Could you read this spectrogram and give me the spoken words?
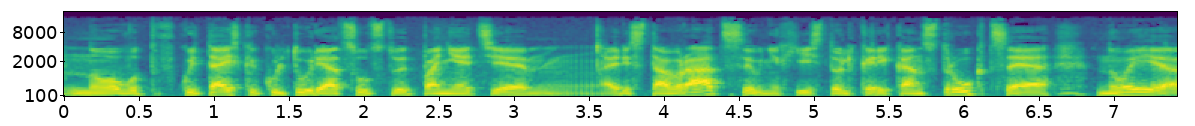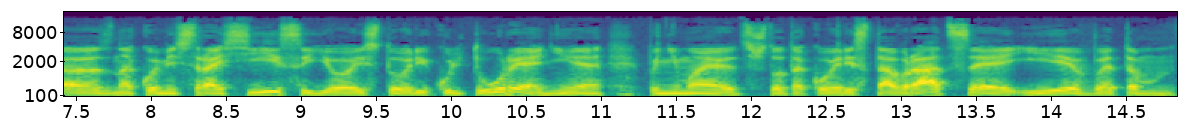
Но вот в китайской культуре отсутствует понятие реставрации, у них есть только реконструкция, но и знакомясь с Россией, с ее историей культуры, они понимают, что такое реставрация, и в этом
